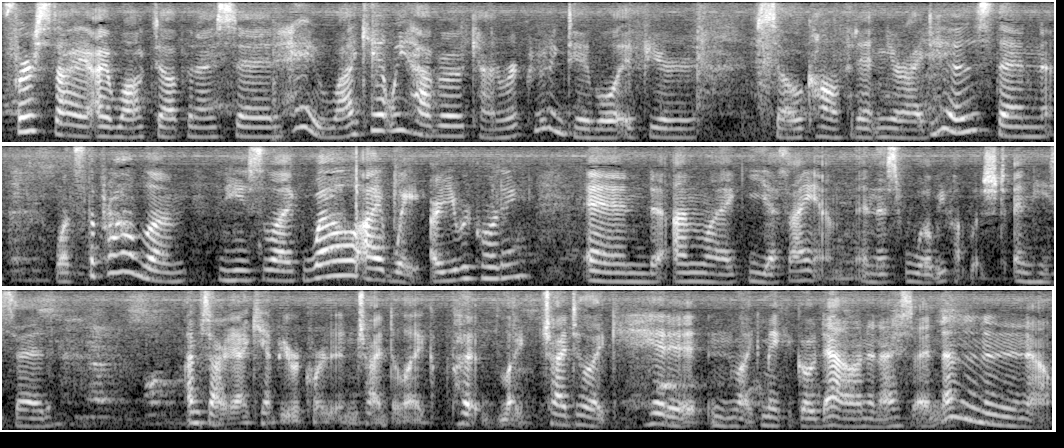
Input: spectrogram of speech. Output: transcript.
First, I, I walked up and I said, Hey, why can't we have a counter recruiting table? If you're so confident in your ideas, then what's the problem? And he's like, Well, I. Wait, are you recording? And I'm like, yes, I am, and this will be published. And he said, I'm sorry, I can't be recorded, and tried to like put, like, tried to like hit it and like make it go down. And I said, no, no, no, no, no.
